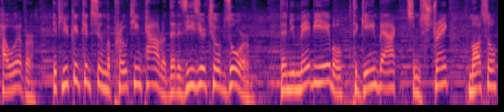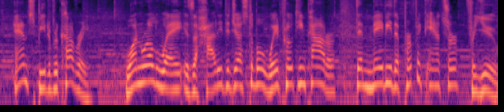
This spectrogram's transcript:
However, if you can consume a protein powder that is easier to absorb, then you may be able to gain back some strength, muscle, and speed of recovery. One World Whey is a highly digestible whey protein powder that may be the perfect answer for you.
